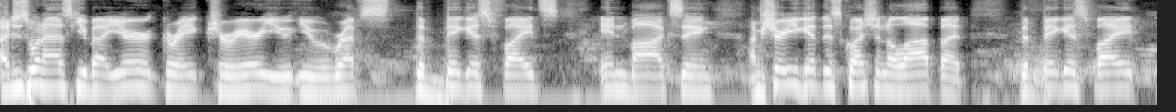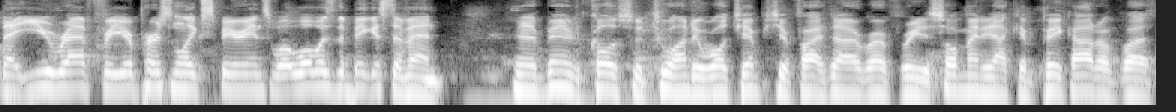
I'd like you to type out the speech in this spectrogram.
I just want to ask you about your great career. You you refs the biggest fights in boxing. I'm sure you get this question a lot, but the biggest fight that you ref for your personal experience, what, what was the biggest event? And I've been close to 200 World Championship fights that I refereed. So many I can pick out of, but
